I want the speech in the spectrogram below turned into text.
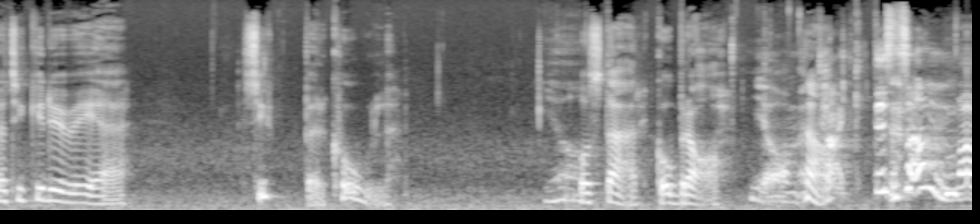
Jag tycker du är supercool ja. och stark och bra. ja, men Ja. tack detsamma.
